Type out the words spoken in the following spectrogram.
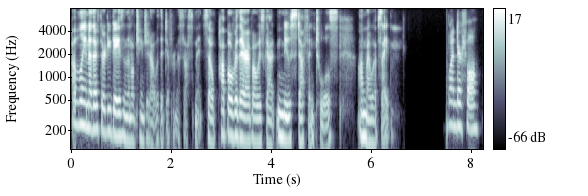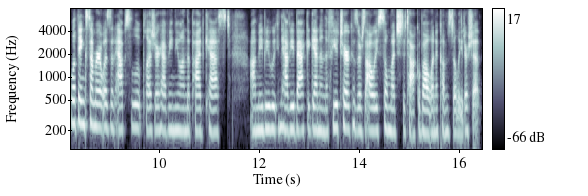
probably another 30 days and then I'll change it out with a different assessment. So pop over there. I've always got new stuff and tools on my website. Wonderful. Well, thanks, Summer. It was an absolute pleasure having you on the podcast. Uh, maybe we can have you back again in the future because there's always so much to talk about when it comes to leadership.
